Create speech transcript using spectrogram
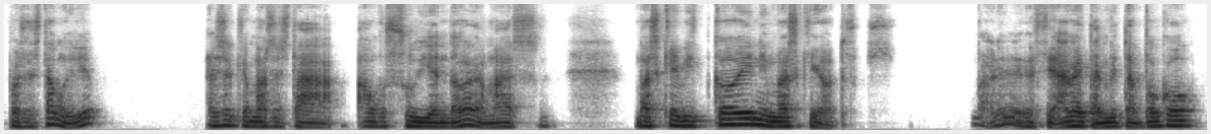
pues está muy bien. Es el que más está subiendo ahora, más, más que Bitcoin y más que otros. ¿Vale? Es decir, a ver, también tampoco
